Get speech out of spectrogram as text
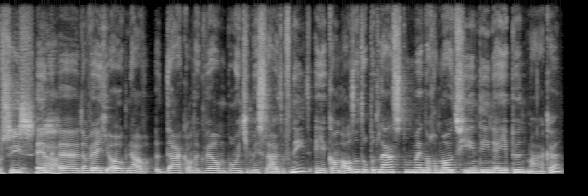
precies. En eh, dan weet je ook, nou, daar kan ik wel een bondje mee sluiten of niet. En je kan altijd op het laatste moment nog een motie indienen en je punt maken.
